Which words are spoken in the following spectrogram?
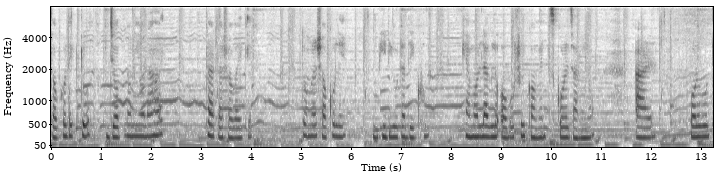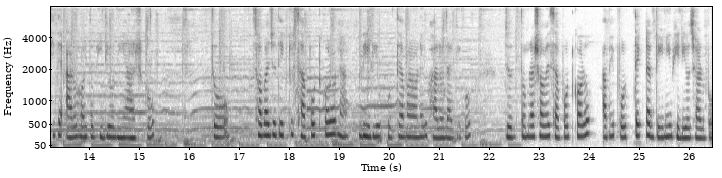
তখন একটু যত্ন নিও না হয়। টাটা সবাইকে। তোমরা সকলে ভিডিওটা দেখো। কেমন লাগল অবশ্যই কমেন্টস করে জানিও। আর পরবর্তীতে আরও হয়তো ভিডিও নিয়ে আসব। তো সবাই যদি একটু সাপোর্ট করো না ভিডিও করতে আমার অনেক ভালো লাগে গো। যদি তোমরা সবাই সাপোর্ট করো, আমি প্রত্যেকটা দিনই ভিডিও ছাড়বো।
